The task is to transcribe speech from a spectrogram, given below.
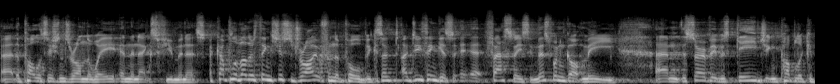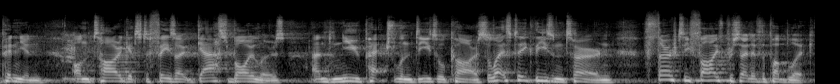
Uh, the politicians are on the way in the next few minutes. A couple of other things just to draw out from the poll, because I, I do think it's uh, fascinating. This one got me. Um, the survey was gauging public opinion on targets to phase out gas boilers and new petrol and diesel cars. So let's take these in turn. 35% of the public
